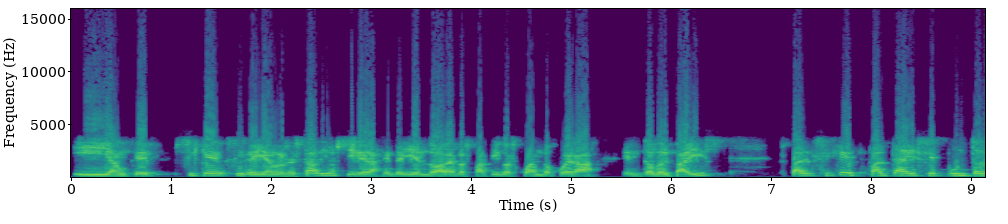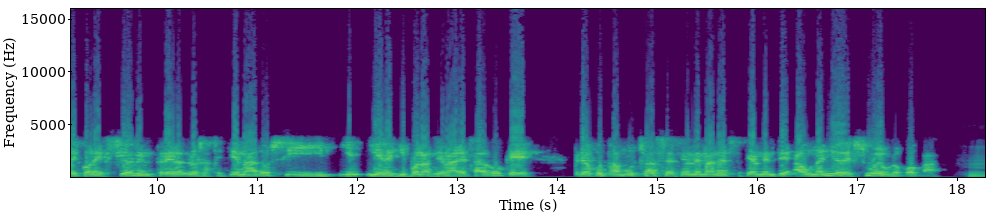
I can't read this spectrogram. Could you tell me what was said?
y aunque sí que sigue yendo los estadios, sigue la gente yendo a ver los partidos cuando juega en todo el país, sí que falta ese punto de conexión entre los aficionados y, el equipo nacional. Es algo que preocupa mucho a la selección alemana, especialmente a un año de su Eurocopa. Hmm.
